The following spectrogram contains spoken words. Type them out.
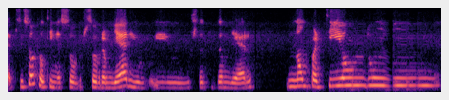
a, posição que ele tinha sobre, sobre a mulher e o, e o estatuto da mulher, não partiam de um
